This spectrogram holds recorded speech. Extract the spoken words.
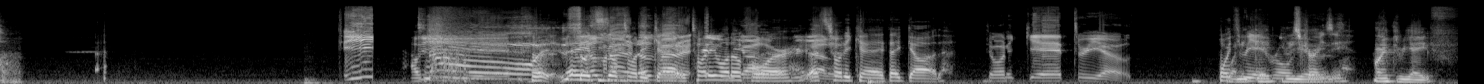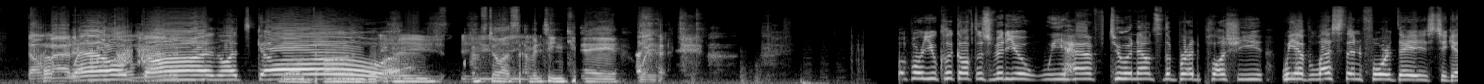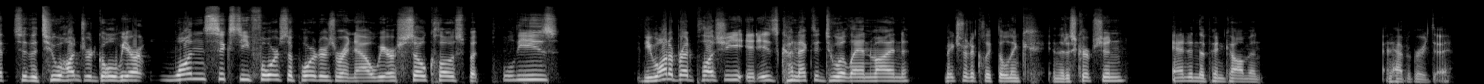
Ouch. No! But, hey, it's still matter, 20k. matter. 2104. We got it, we That's got it. 20k. Thank God. 20k trio. 0.38 roll is 20K crazy. 0.38. Don't matter. Well Don't matter. done. Let's go. Well done. I'm still at 17k. Wait. Before you click off this video, we have to announce the bread plushie. We have less than four days to get to the 200 goal. We are at 164 supporters right now. We are so close, but please, if you want a bread plushie, it is connected to a landmine. Make sure to click the link in the description and in the pinned comment. And have a great day.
